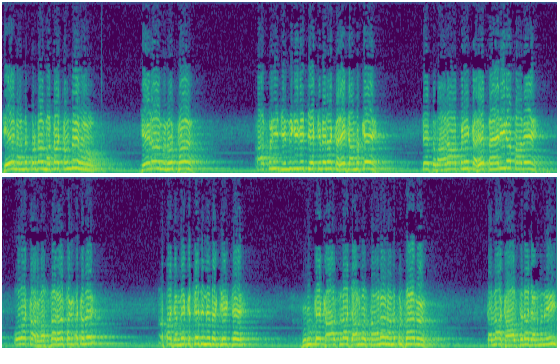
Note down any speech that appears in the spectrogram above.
ਜੇ ਆਨੰਦਪੁਰ ਦਾ ਮਤਾ ਚਾਹੁੰਦੇ ਹੋ, ਜਿਹੜਾ ਮਨੁੱਖ ਆਪਣੀ ਜ਼ਿੰਦਗੀ ਵਿੱਚ ਇੱਕ ਵੇਲਾ ਘਰੇ ਜੰਮ ਕੇ ਤੇ ਦੁਬਾਰਾ ਆਪਣੇ ਘਰੇ ਪੈਰ ਹੀ ਨਾ ਪਾਵੇ, ਉਹਦਾ ਘਰ ਵਸਦਾ ਰਹਿ ਸਕਦਾ ਕਦੇ। ਆਪਾਂ ਜੰਮੇ ਕਿੱਥੇ, ਜਿੰਨੇ ਬੈਠੇ ਇੱਥੇ? ਗੁਰੂ ਕੇ ਖਾਲਸੇ ਦਾ ਜਨਮ ਸਥਾਨ ਹੈ ਅਨੰਦਪੁਰ ਸਾਹਿਬ। ਕੱਲਾ ਖਾਲਸੇ ਦਾ ਜਨਮ ਨਹੀਂ।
